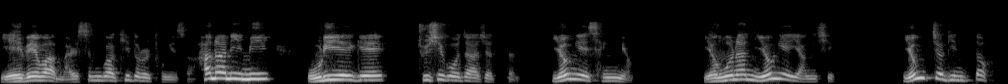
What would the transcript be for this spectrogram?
예배와 말씀과 기도를 통해서 하나님이 우리에게 주시고자 하셨던 영의 생명, 영원한 영의 양식, 영적인 떡,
